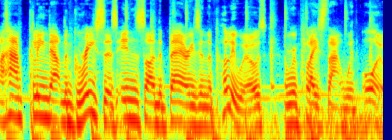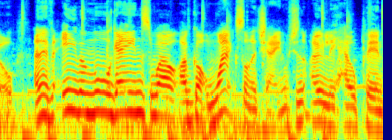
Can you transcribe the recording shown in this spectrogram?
I have cleaned out the grease that's inside the bearings in the pulley wheels and replaced that with oil. And then for even more gains, well, I've got wax on the chain, which is not only helping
